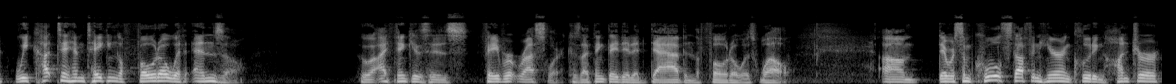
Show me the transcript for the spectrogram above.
then we cut to him taking a photo with Enzo, who I think is his favorite wrestler, because I think they did a dab in the photo as well. Um, there was some cool stuff in here, including Hunter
